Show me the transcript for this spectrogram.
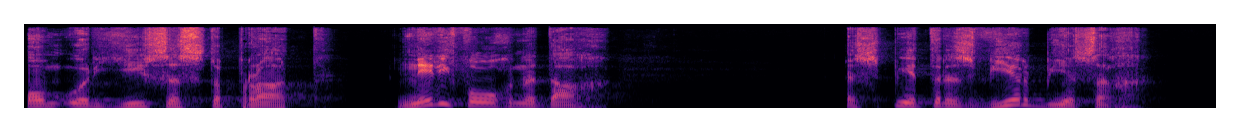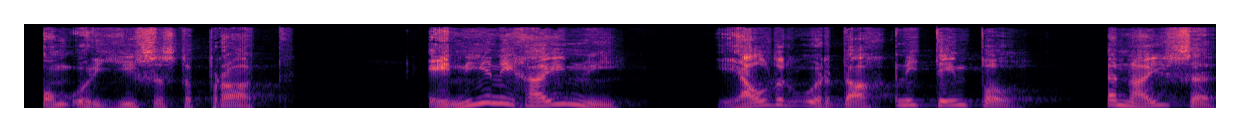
om oor Jesus te praat. Net die volgende dag is Petrus weer besig om oor Jesus te praat. En nie in die geheim nie helder oordag in die tempel in huise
